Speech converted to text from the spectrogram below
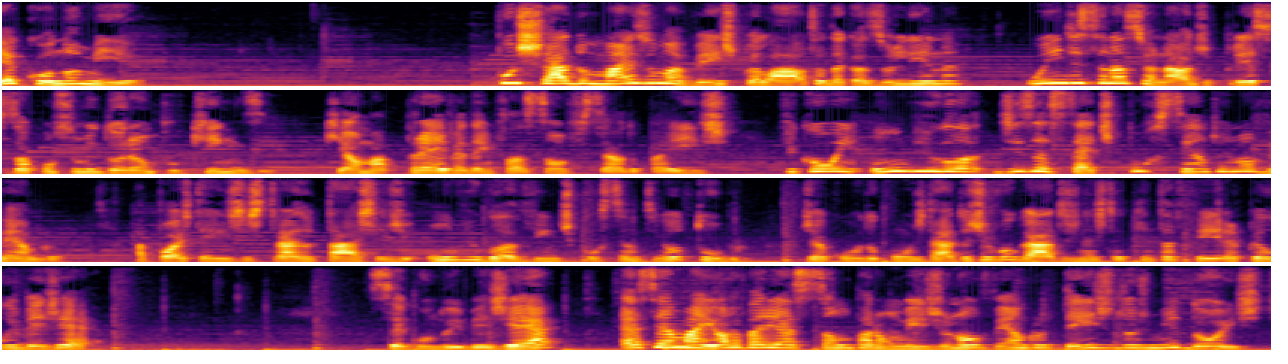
Economia. Puxado mais uma vez pela alta da gasolina, o Índice Nacional de Preços ao Consumidor Amplo 15, que é uma prévia da inflação oficial do país, ficou em 1,17% em novembro, após ter registrado taxa de 1,20% em outubro, de acordo com os dados divulgados nesta quinta-feira pelo IBGE. Segundo o IBGE, essa é a maior variação para um mês de novembro desde 2002,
